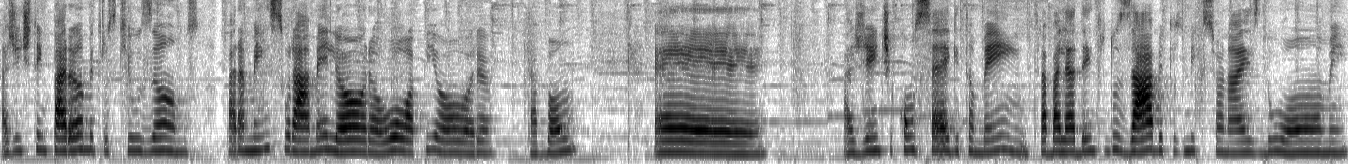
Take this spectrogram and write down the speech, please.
A gente tem parâmetros que usamos para mensurar a melhora ou a piora, tá bom? É, a gente consegue também trabalhar dentro dos hábitos miccionais do homem.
